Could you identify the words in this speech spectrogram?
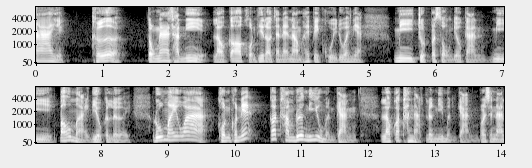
นาย เธอตรงหน้าฉันนี่แล้วก็คนที่เราจะแนะนำให้ไปคุยด้วยเนี่ยมีจุดประสงค์เดียวกัน มีเป้าหมายเดียวกันเลย รู้ไหมว่าคนคนนี้ก็ทำเรื่องนี้อยู่เหมือนกัน แล้วก็ถนัดเรื่องนี้เหมือนกัน เพราะฉะนั้น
